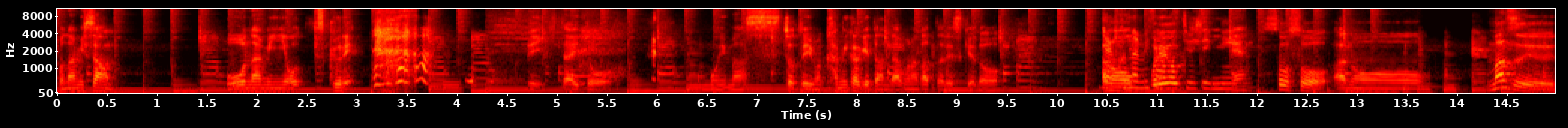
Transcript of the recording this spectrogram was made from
コナミさん、大波を作れでいきたいと思います。ちょっと今噛みかけたんで危なかったですけど。あのこれを中心に、ね、そうそうあのー、まず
